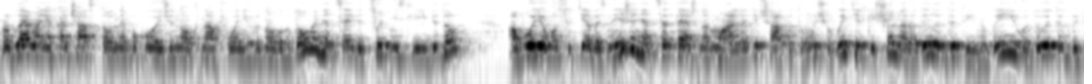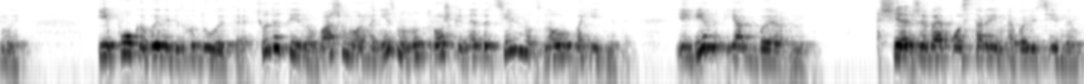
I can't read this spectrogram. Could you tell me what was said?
проблема, яка часто непокоїть жінок на фоні грудного вигодовування, це відсутність лібідо або його суттєве зниження. Це теж нормально, дівчата, тому що ви тільки що народили дитину, ви її годуєте грудьми. І поки ви не відгодуєте цю дитину, вашому організму ну, трошки недоцільно знову вагітніти. І він якби ще живе по старим еволюційним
